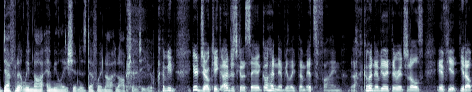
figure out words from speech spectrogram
definitely not emulation is definitely not an option to you. I mean, you're joking. I'm just gonna say it. Go ahead and emulate them. It's fine. Go ahead and emulate the originals. If you, you know,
